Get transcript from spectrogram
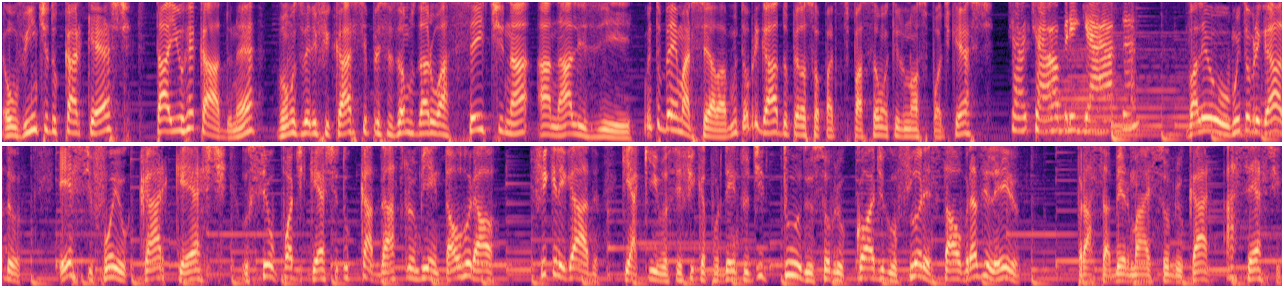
ouvinte do CarCast, tá aí o recado, né? Vamos verificar se precisamos dar o aceite na análise. Muito bem, Marcela. Muito obrigado pela sua participação aqui no nosso podcast. Tchau, tchau. Obrigada. Valeu, muito obrigado. Esse foi o CarCast, o seu podcast do Cadastro Ambiental Rural. Fique ligado que aqui você fica por dentro de tudo sobre o Código Florestal Brasileiro. Para saber mais sobre o CAR, acesse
